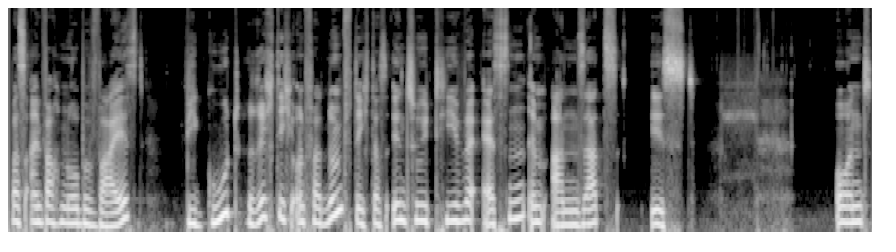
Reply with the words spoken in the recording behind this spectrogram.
was einfach nur beweist, wie gut, richtig und vernünftig das intuitive Essen im Ansatz ist. Und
